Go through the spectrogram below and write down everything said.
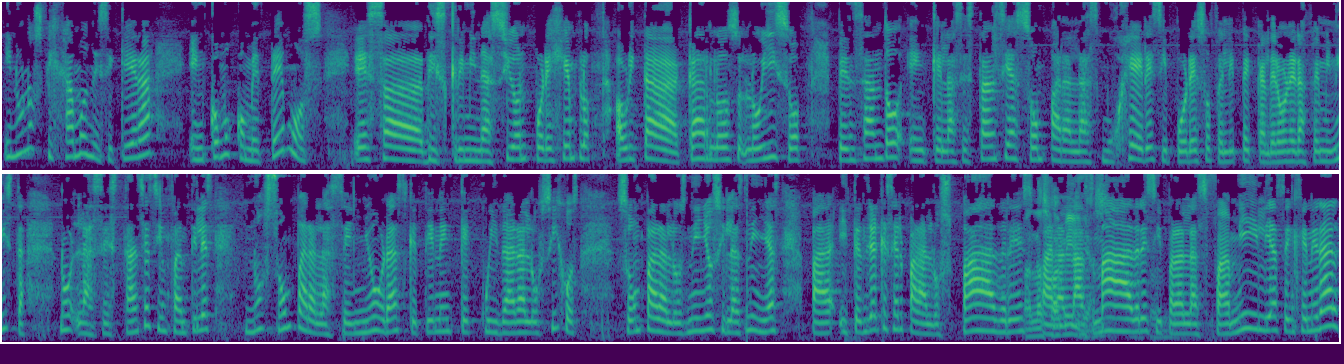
y no nos fijamos ni siquiera en cómo cometemos esa discriminación. Por ejemplo, ahorita Carlos lo hizo pensando en que las estancias son para las mujeres y por eso Felipe Calderón era feminista. No, las estancias infantiles no son para las señoras que tienen que cuidar a los hijos, son para los niños y las niñas y tendría que ser para los padres, Para las para las familias. madres y para las familias en general,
